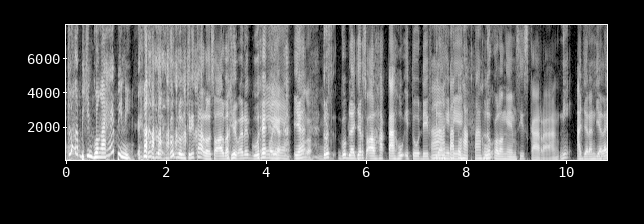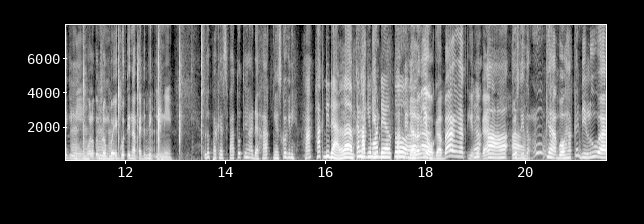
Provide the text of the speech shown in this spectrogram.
Lu nggak bikin gue nggak happy nih. Eh, gue belum gue belum cerita loh soal bagaimana gue Oh, iya. ya. Monggo. Terus gue belajar soal hak tahu itu Dave Ah, bilang ini. hak tahu. Lu kalau nge-MC sekarang, nih ajaran dia lagi nih, ah, walaupun ah, belum gue ikutin sampai detik ini. Lu pakai sepatu tuh yang ada haknya. Terus gue gini, hah? Hak di dalam kan Hak lagi di- model tuh. Hak di dalam Ah, yoga banget gitu Ya, kan. ah, Terus ah. itu enggak, bahwa haknya di luar.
